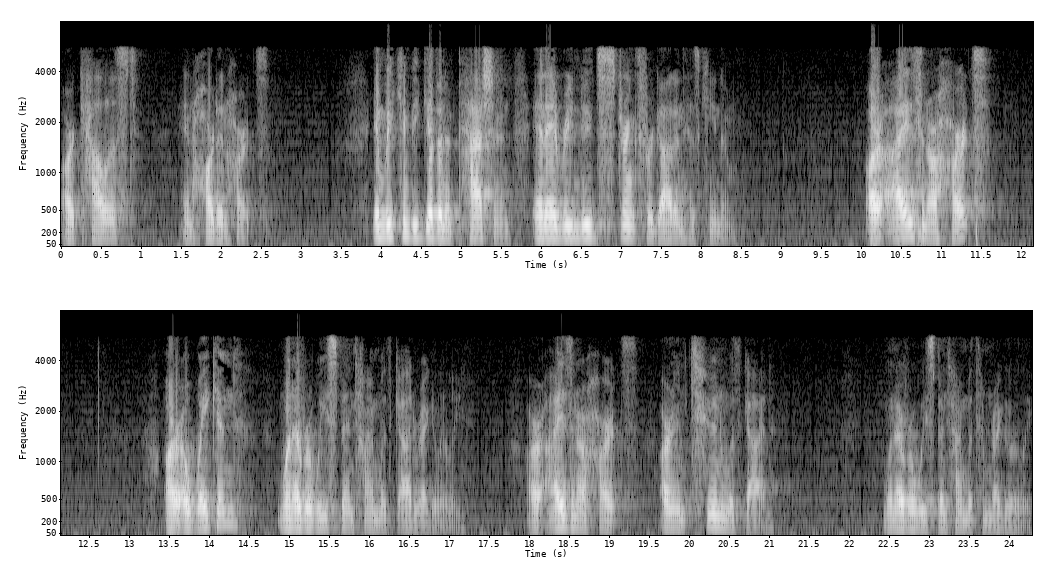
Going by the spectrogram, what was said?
our calloused and hardened hearts. And we can be given a passion and a renewed strength for God and His kingdom. Our eyes and our hearts are awakened whenever we spend time with God regularly. Our eyes and our hearts are in tune with God whenever we spend time with Him regularly.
